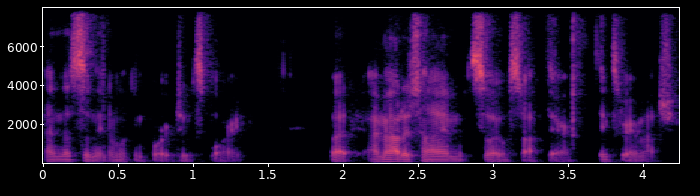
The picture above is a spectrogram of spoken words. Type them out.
And that's something I'm looking forward to exploring. But I'm out of time, so I will stop there. Thanks very much.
